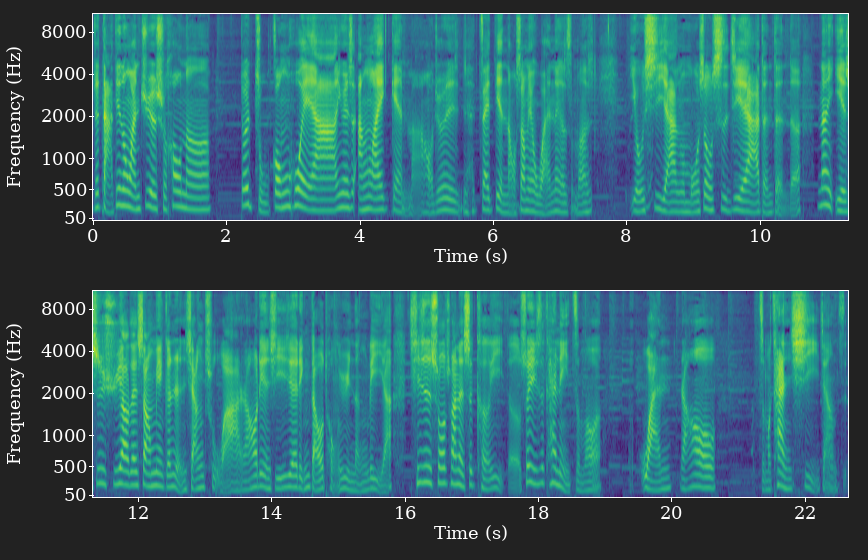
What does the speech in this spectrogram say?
就打电动玩具的时候呢，都会组公会啊，因为是 online game 嘛，我就会在电脑上面玩那个什么。游戏啊，什么魔兽世界啊等等的，那也是需要在上面跟人相处啊，然后练习一些领导统御能力啊。其实说穿了是可以的，所以是看你怎么玩，然后怎么看戏这样子。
